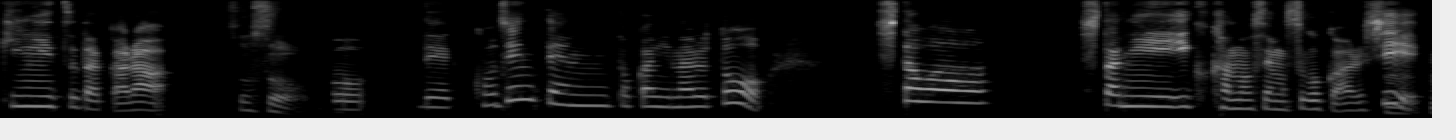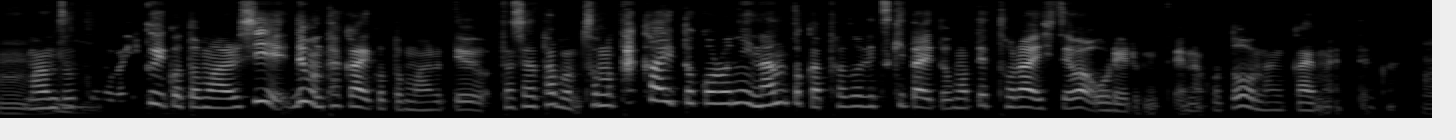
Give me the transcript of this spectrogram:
均一だから。そうそこうで、個人店とかになると、下は下に行く可能性もすごくあるし、うんうん満足度が低いこともあるし、でも高いこともあるっていう、私は多分その高いところになんとかたどり着きたいと思ってトライしては折れるみたいなことを何回もやってるから。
